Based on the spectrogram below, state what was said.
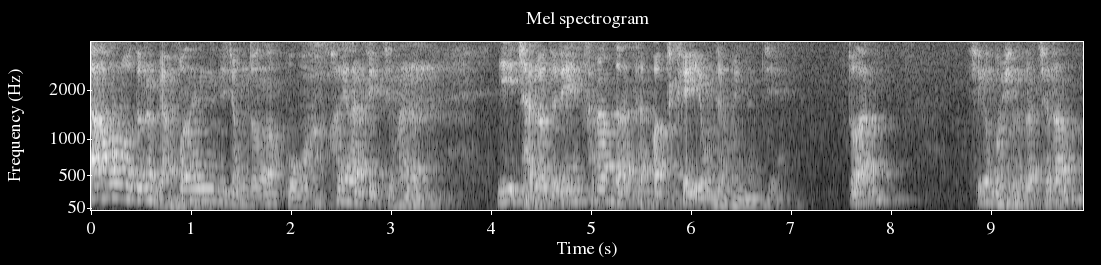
다운로드를 몇 번 했는지 정도는 보고 확인할 수 있지만은 이 자료들이 사람들한테 어떻게 이용되고 있는지 또한 지금 보시는 것처럼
